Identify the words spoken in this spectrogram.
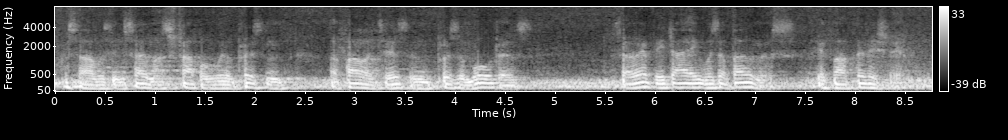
because I was in so much trouble with the prison authorities and prison warders. So every day was a bonus if I finished it.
